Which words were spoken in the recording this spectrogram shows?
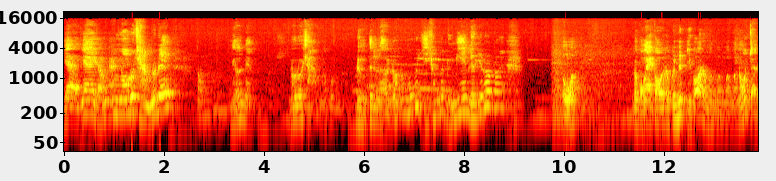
già dai rộng ăn ngon nó xàm nó đế. Nhớ nè nó nói xàm không có đừng tin lời nó nó muốn cái gì không có đừng nghe lời với nó nó ủa đâu còn ai coi đâu cái nít gì có đâu mà mà, mà, mà nói trời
